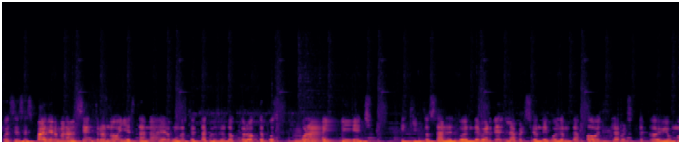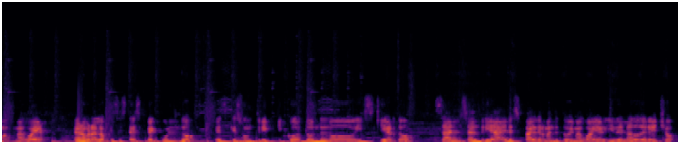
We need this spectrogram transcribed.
pues es Spider-Man al centro, ¿no? Y están algunos tentáculos del Doctor Octopus. Por ahí en chiquito sale el Duende Verde, la versión de William Dafoe, la versión de Tobey Maguire. Pero ahora lo que se está especulando es que es un tríptico donde lado izquierdo sal, saldría el Spider-Man de Tobey Maguire y del lado derecho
